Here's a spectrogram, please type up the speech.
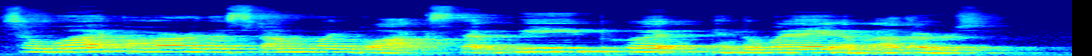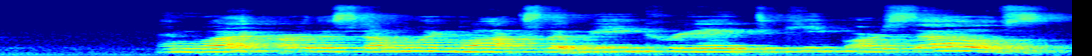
So what are the stumbling blocks that we put in the way of others? And what are the stumbling blocks that we create to keep ourselves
